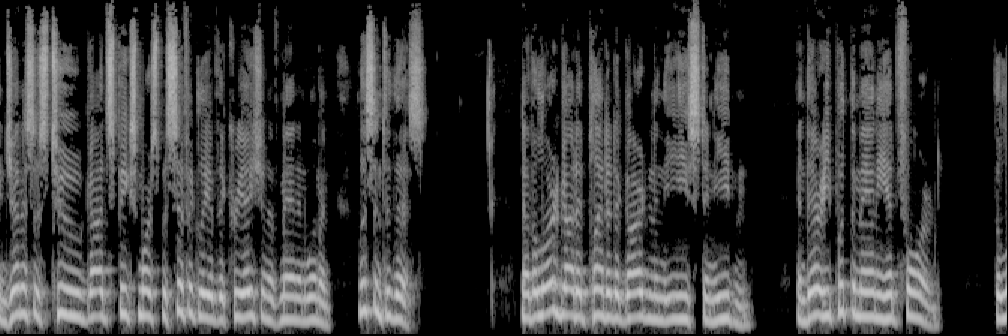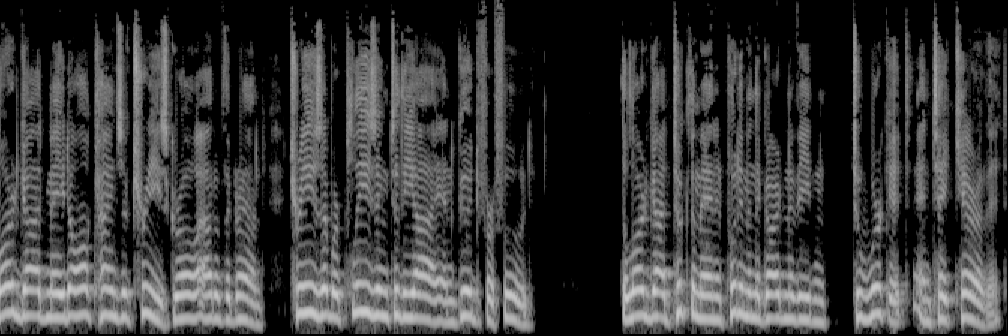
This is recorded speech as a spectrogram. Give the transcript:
In Genesis 2, God speaks more specifically of the creation of man and woman. Listen to this. Now, the Lord God had planted a garden in the east in Eden, and there he put the man he had formed. The Lord God made all kinds of trees grow out of the ground trees that were pleasing to the eye and good for food. The Lord God took the man and put him in the Garden of Eden to work it and take care of it.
